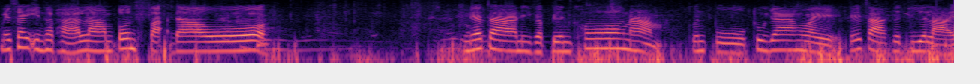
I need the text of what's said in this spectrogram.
ไม่ใช่อินทผาลามต้นสะเดาเนี่ยจ้านี่ก็เป็นคลองน้ำเพิ่นปลูกทุกย่างไว้เด้จ้าเฮ็ดดีหลาย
